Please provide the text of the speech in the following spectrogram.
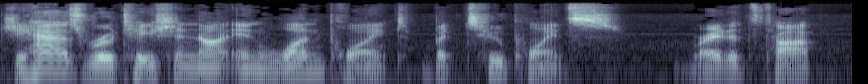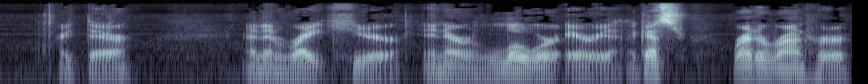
She has rotation not in one point, but two points, right at the top, right there and then right here in her lower area. I guess right around her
